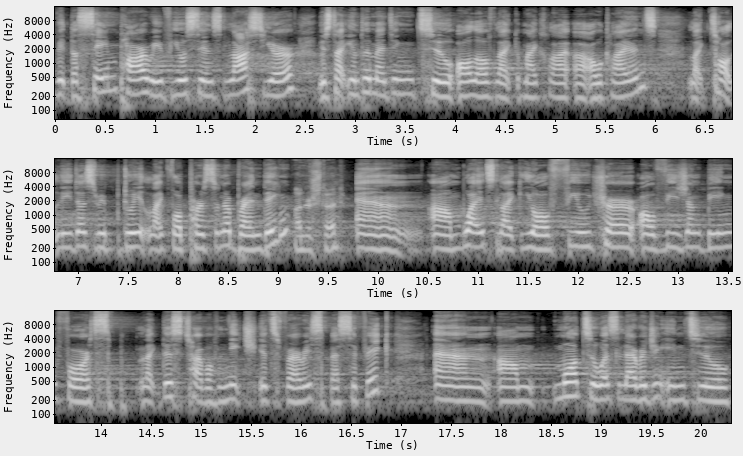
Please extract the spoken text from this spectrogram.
with the same par with you since last year. We start implementing to all of like my cli- uh, our clients, like thought leaders. We do it like for personal branding. Understood. And um, it's like your future or vision being for sp- like this type of niche? It's very specific and um, more towards leveraging into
